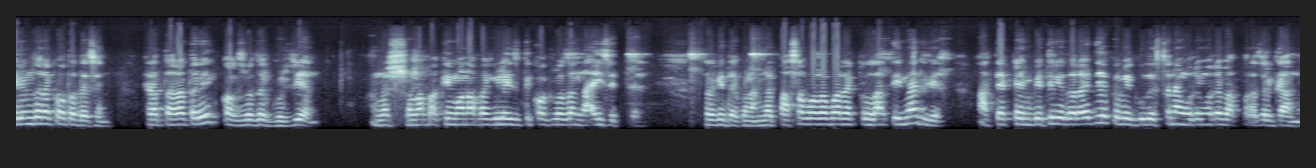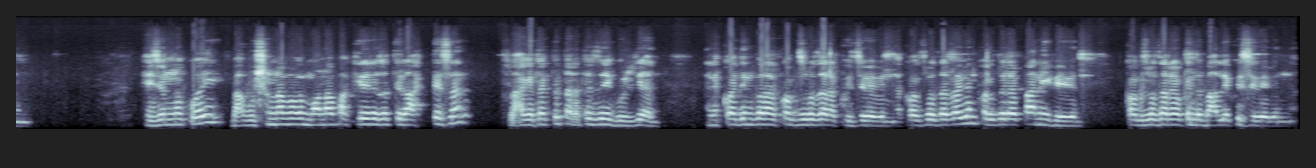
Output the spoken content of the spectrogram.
এরকম যারা কথা দিয়েছেন, এরা তাড়াতাড়ি কক্সবাজার ঘুরিয়ে আন আমরা সোনা পাখি মনা পাখি লই যদি কক্সবাজার নাই যেতে, তাহলে দেখুন, আমরা পাশা বরাবর একটা লাতি মারিয়ে হাতে একটা এমপি থ্রি ধরাই দিয়ে কবে গুলিস্তানে মরে মরে বাপ্পারাজের গান। এই জন্য কই, বাবু, সোনা মনা পাখির যদি রাখতে চান লাগে থাকতে তো যে ঘুষ দেন। মানে কয়দিন পর আর কক্সবাজার খুঁজে পাবেন না। কক্সবাজার পাবেন, কক্সবাজার পানি পাইবেন কক্সবাজারেও কিন্তু বালে খুঁজে পাইবেন না।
